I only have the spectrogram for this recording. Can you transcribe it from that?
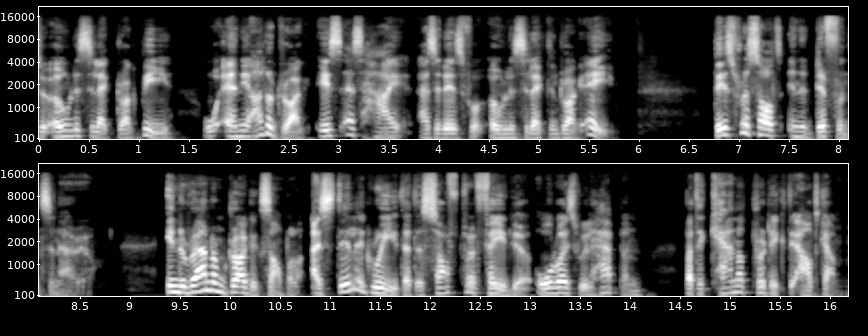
to only select drug B or any other drug is as high as it is for only selecting drug A. This results in a different scenario. In the random drug example, I still agree that a software failure always will happen, but I cannot predict the outcome.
